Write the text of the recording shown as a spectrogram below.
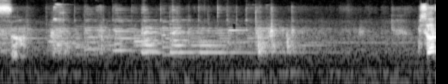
coração. Me sofre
